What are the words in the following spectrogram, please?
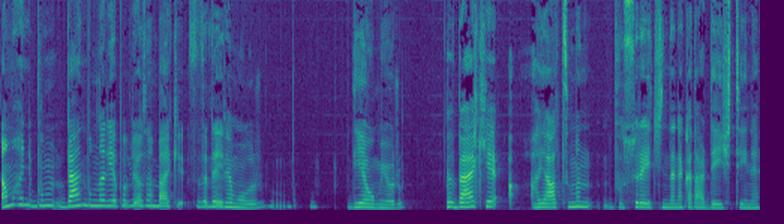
Ama hani bun, ben bunları yapabiliyorsam belki size de ilham olur diye umuyorum. Ve belki hayatımın bu süre içinde ne kadar değiştiğini,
